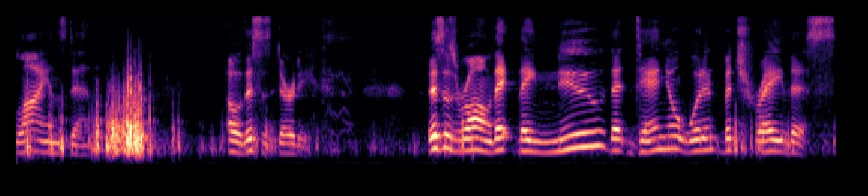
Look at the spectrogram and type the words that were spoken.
lion's den. Oh, this is dirty. this is wrong. They, they knew that Daniel wouldn't betray this,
